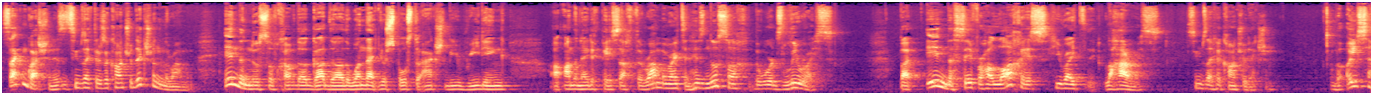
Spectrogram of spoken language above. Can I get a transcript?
Second question is, it seems like there's a contradiction in the Rambam. In the nus of chavda gada, the one that you're supposed to actually be reading uh, on the night of Pesach, the Rambam writes in his nusach the words liris. But in the Sefer Halachis, he writes Laharis. Seems like a contradiction. This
